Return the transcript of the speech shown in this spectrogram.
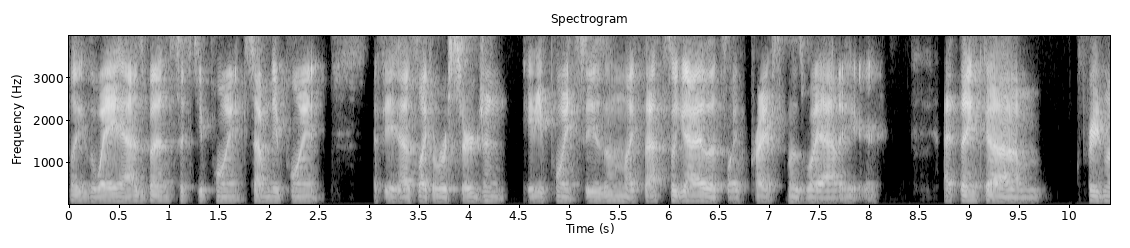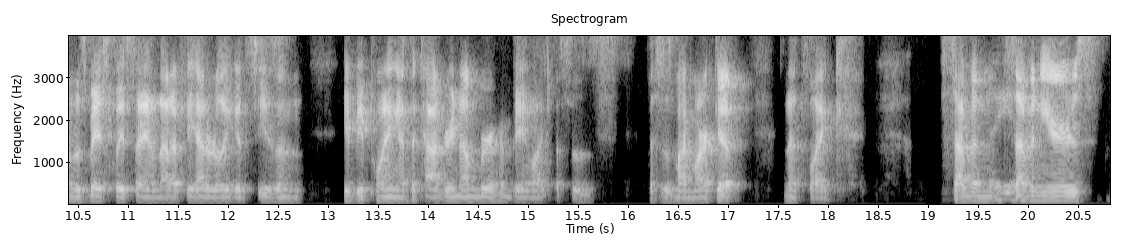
like the way he has been 60 point, 70 point, if he has like a resurgent 80 point season, like that's the guy that's like pricing his way out of here. I think um, Friedman was basically saying that if he had a really good season, he'd be pointing at the Kadri number and being like, "This is this is my market," and it's like seven seven years,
